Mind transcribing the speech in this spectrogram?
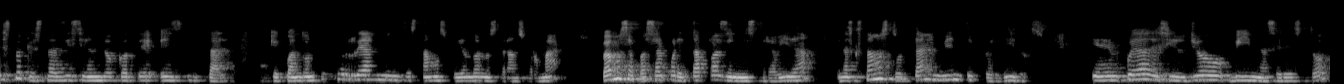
esto que estás diciendo, Cote, es vital, que cuando nosotros realmente estamos pudiéndonos transformar, vamos a pasar por etapas de nuestra vida en las que estamos totalmente perdidos. Quien pueda decir yo vine a hacer esto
